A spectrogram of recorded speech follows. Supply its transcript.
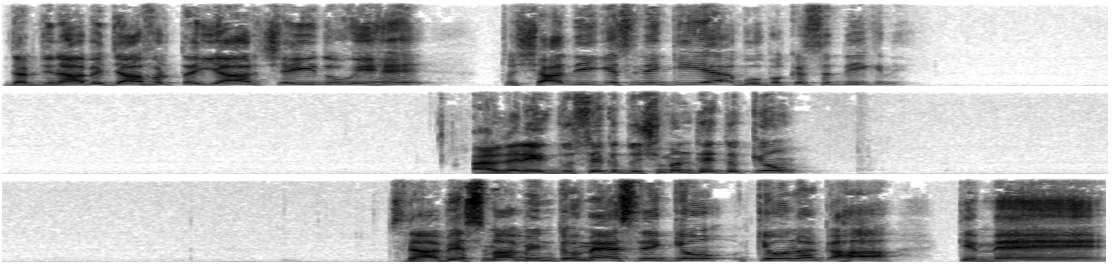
جب جناب جعفر تیار شہید ہوئے ہیں، تو شادی کس نے کی ہے؟ ابو بکر صدیق نے۔ اگر ایک دوسرے کے دشمن تھے تو کیوں؟ جناب اسما بن تو میس نے کیوں کیوں نہ کہا کہ میں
